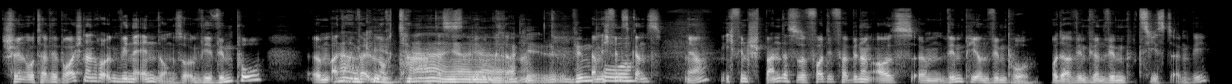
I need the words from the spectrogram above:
Schön Ota. Wir bräuchten dann noch irgendwie eine Endung, so irgendwie Wimpo ähm, ah, da haben okay. wir noch Ta, ah, das ja, ist ja, unklar, okay. ne? ähm, ich finde es ganz, ja, ich finde spannend, dass du sofort die Verbindung aus ähm, Wimpy und Wimpo oder Wimpy und Wimp ziehst irgendwie.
